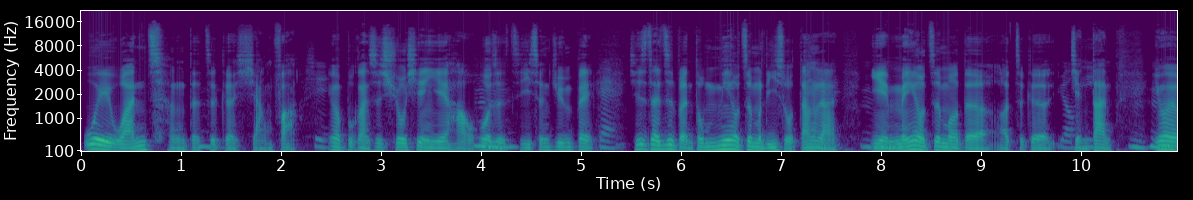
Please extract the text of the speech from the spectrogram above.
未完成的这个想法，因为不管是修宪也好，或者提升军备，其实在日本都没有这么理所当然，也没有这么的呃这个简单，因为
